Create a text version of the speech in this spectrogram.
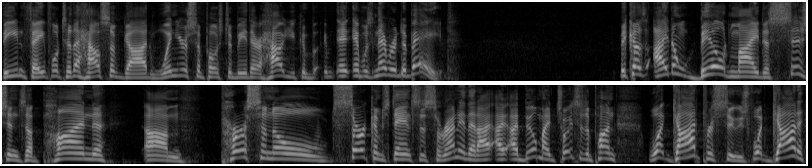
being faithful to the house of God when you're supposed to be there, how you can. It, it was never a debate. Because I don't build my decisions upon. Um, personal circumstances surrounding that. I, I, build my choices upon what God pursues, what God,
